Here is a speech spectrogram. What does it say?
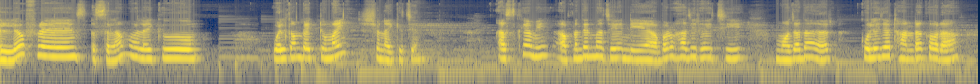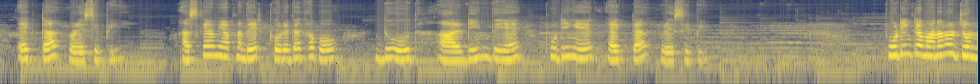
হ্যালো ফ্রেন্ডস, আসসালামু আলাইকুম। Welcome back to my Sonai kitchen. আজকে আমি আপনাদের মাঝে নিয়ে আবারও হাজির হয়েছি মজাদার কলেজা ঠান্ডা করা একটা রেসিপি আজকে আমি আপনাদের করে দেখাবো দুধ আর ডিম দিয়ে পুডিংয়ের একটা রেসিপি পুডিংটা বানানোর জন্য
